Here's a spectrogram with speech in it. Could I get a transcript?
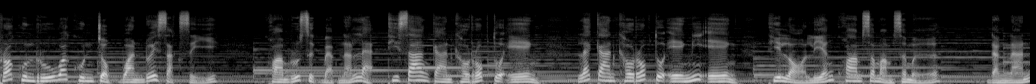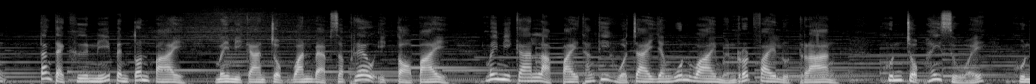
เพราะคุณรู้ว่าคุณจบวันด้วยศักดิ์ศรี ความรู้สึกแบบนั้นแหละที่สร้างการเคารพตัวเอง และการเคารพตัวเองนี่เองที่หล่อเลี้ยงความสม่ำเสมอ ดังนั้นตั้งแต่คืนนี้เป็นต้นไป ไม่มีการจบวันแบบสะเพร่วอีกต่อไป ไม่มีการหลับไปทั้งที่หัวใจยังวุ่นวายเหมือนรถไฟหลุดราง คุณจบให้สวย คุณ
